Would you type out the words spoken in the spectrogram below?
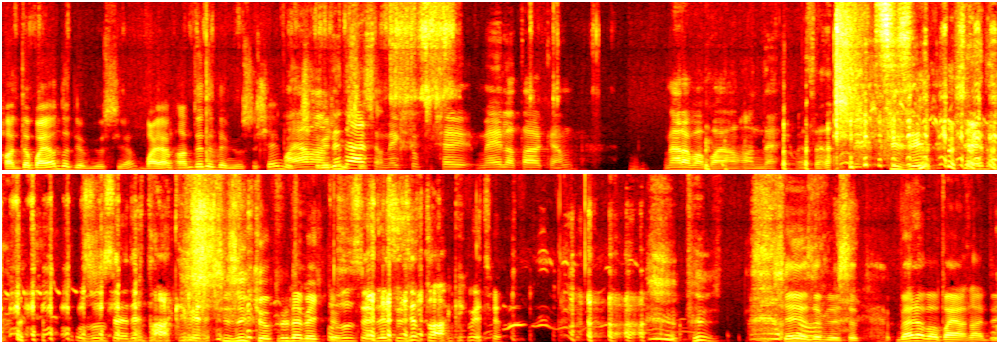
Hande Bayan da demiyorsun ya. Bayan Hande de demiyorsun. Şey mi? Bayan Hande misin dersin. Mektup şey mail atarken merhaba Bayan Hande mesela. Sizi şeyden uzun süredir takip ediyor. Sizin köprüde bekliyorum. Uzun süredir sizi takip ediyor. şey yazamıyorsun. Merhaba Bayan Hande.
